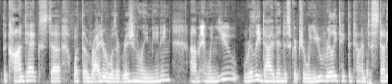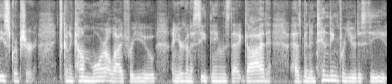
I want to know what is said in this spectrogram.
the context, uh, what the writer was originally meaning. Um, and when you really dive into scripture, when you really take the time to study scripture, it's going to come more alive for you and you're going to see things that God has been intending for you to see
